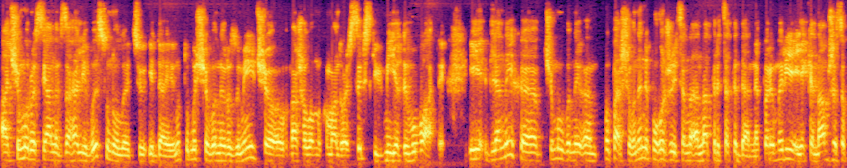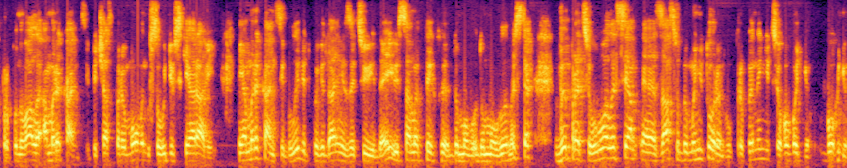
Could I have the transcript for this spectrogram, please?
А чому росіяни взагалі висунули цю ідею? Ну тому що вони розуміють, що наш головнокомандувач Сирський вміє дивувати, і для них е, чому вони е, по перше, вони не погоджуються на, на 30-денне перемир'я, яке нам вже запропонували американці під час перемовин у Саудівській Аравії. І американці були відповідальні за цю ідею, і саме в тих домов- домовленостях випрацьовувалися е, засоби моніторингу припиненні цього вогню. вогню.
